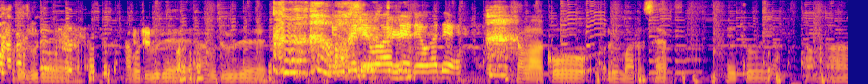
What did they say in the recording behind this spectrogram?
Aku dulu deh aku dulu deh aku dulu deh. Ya udah Oke, dewa deh, dewa deh. kalau aku lima resep itu yang pertama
